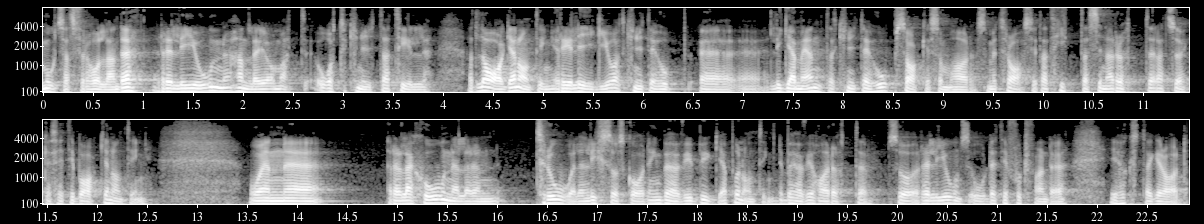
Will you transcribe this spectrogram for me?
motsatsförhållande. Religion handlar ju om att återknyta till, att laga någonting. Religio, att knyta ihop eh, eh, ligament, att knyta ihop saker som, har, som är trasigt, att hitta sina rötter, att söka sig tillbaka någonting. Och en eh, relation eller en tro eller en livsåskådning behöver ju bygga på någonting. Det behöver ju ha rötter. Så religionsordet är fortfarande i högsta grad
